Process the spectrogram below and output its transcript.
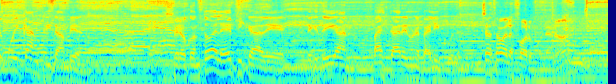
Canción muy country también. Pero con toda la épica de, de que te digan, va a estar en una película. Ya estaba la fórmula, ¿no?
